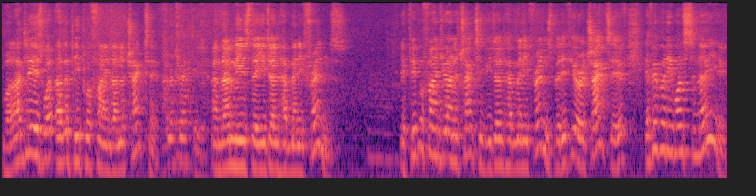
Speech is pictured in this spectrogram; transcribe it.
Well, ugly is what other people find unattractive. Unattractive. And that means that you don't have many friends. If people find you unattractive, you don't have many friends. But if you're attractive, everybody wants to know you.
